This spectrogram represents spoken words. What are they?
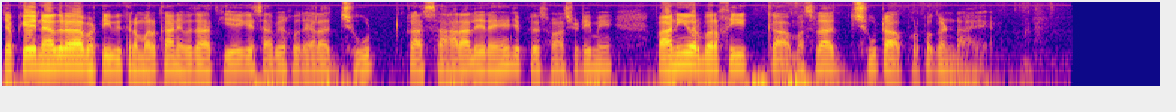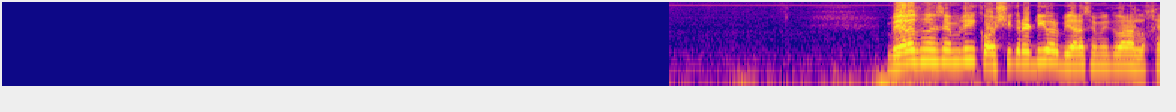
جبکہ نادرا بھٹی وکرمرکا نے وضاحت کی ہے کہ سابق ریالہ جھوٹ کا سہارا لے رہے ہیں، جبکہ عثمان سٹی میں پانی اور برقی کا مسئلہ جھوٹا پروپگنڈا ہے۔ بیارہ میں اسمبلی، کوشک ریڈی اور بیارس امیدوار حلقہ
